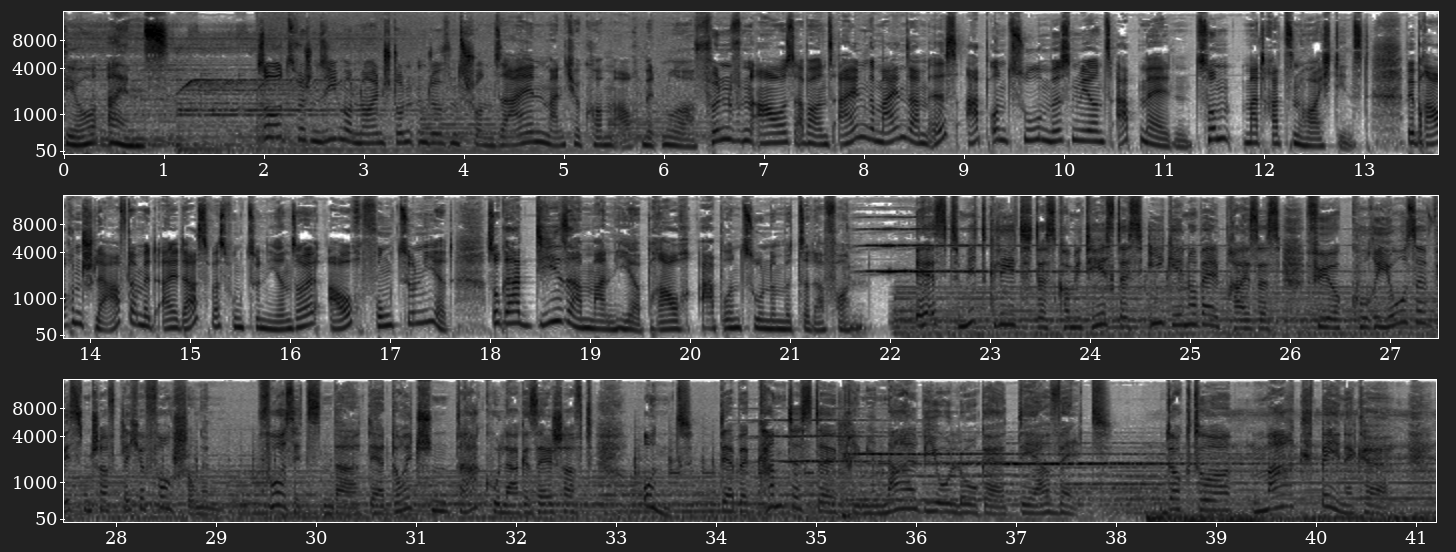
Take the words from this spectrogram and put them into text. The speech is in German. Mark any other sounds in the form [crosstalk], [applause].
Radio 1. So zwischen sieben und neun Stunden dürfen es schon sein. Manche kommen auch mit nur fünfen aus. Aber uns allen gemeinsam ist, ab und zu müssen wir uns abmelden zum Matratzenhorchdienst. Wir brauchen Schlaf, damit all das, was funktionieren soll, auch funktioniert. Sogar dieser Mann hier braucht ab und zu eine Mütze davon. Er ist Mitglied des Komitees des IG Nobelpreises für kuriose wissenschaftliche Forschungen, Vorsitzender der Deutschen Dracula-Gesellschaft und der bekannteste Kriminalbiologe der Welt. Dr. Marc Benecke,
